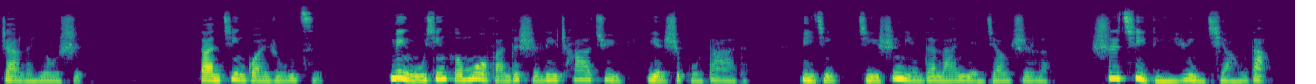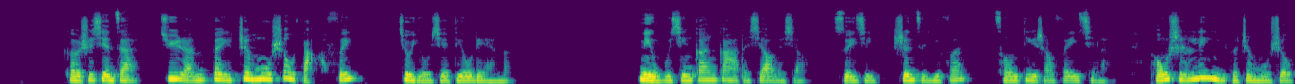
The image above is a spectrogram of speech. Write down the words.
占了优势，但尽管如此，宁无心和莫凡的实力差距也是不大的。毕竟几十年的蓝眼僵尸了，湿气底蕴强大。可是现在居然被镇木兽打飞，就有些丢脸了。宁无心尴尬地笑了笑，随即身子一翻，从地上飞起来。同时，另一个镇木兽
